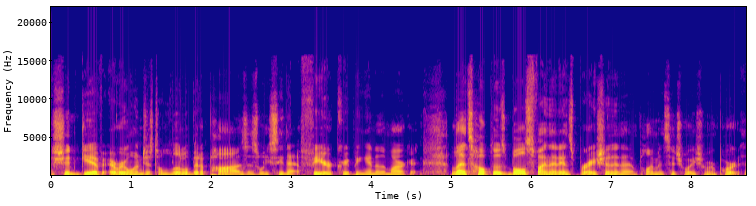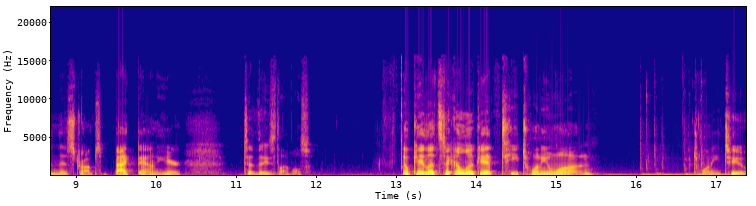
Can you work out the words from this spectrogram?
should give everyone just a little bit of pause as we see that fear creeping into the market. Let's hope those bulls find that inspiration in the employment situation report, and this drops back down here to these levels. Okay, let's take a look at T21 22.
